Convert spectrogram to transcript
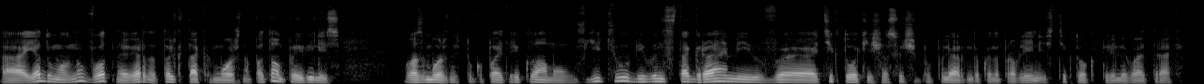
а, я думал, ну вот, наверное, только так и можно. Потом появились возможность покупать рекламу в YouTube, в Инстаграме, в э, ТикТоке. Сейчас очень популярно такое направление, из ТикТока переливать трафик.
